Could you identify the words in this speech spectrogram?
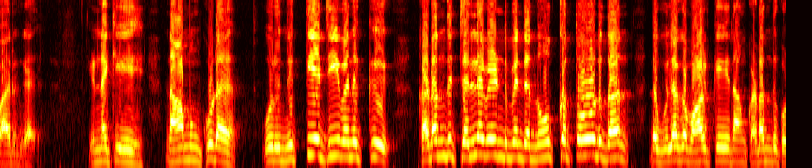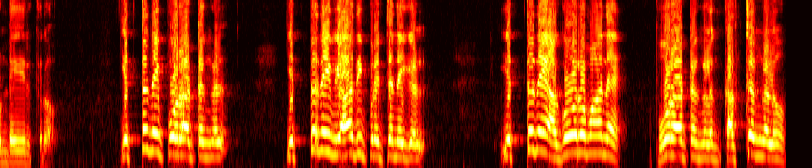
பாருங்க இன்னைக்கு நாமும் கூட ஒரு நித்திய ஜீவனுக்கு கடந்து செல்ல வேண்டும் என்ற நோக்கத்தோடு தான் இந்த உலக வாழ்க்கையை நாம் கடந்து கொண்டே இருக்கிறோம். எத்தனை போராட்டங்கள் எத்தனை வியாதி பிரச்சனைகள் எத்தனை அகோரமான போராட்டங்களும் கஷ்டங்களும்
